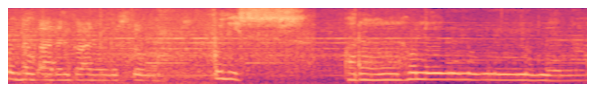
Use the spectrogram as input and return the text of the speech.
Pag nag-aral ka, anong gusto mo? Pulis. Para huliin yung nung nanakaw.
